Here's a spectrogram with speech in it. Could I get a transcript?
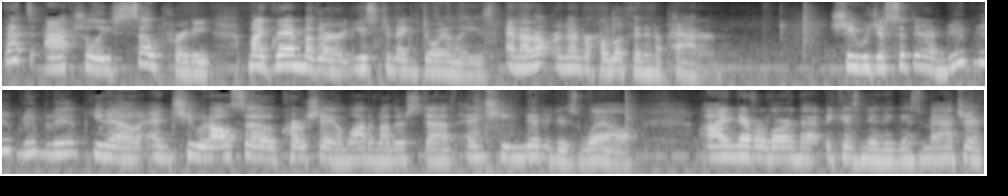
That's actually so pretty. My grandmother used to make doilies, and I don't remember her looking at a pattern she would just sit there and bloop, bloop, bloop, bloop, you know, and she would also crochet a lot of other stuff, and she knitted as well. I never learned that because knitting is magic.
